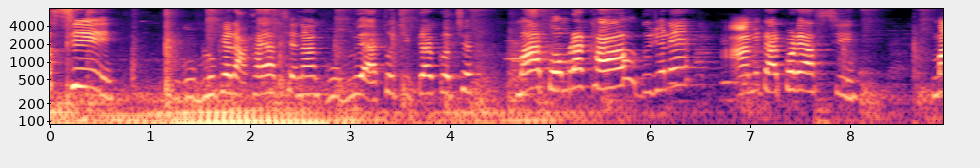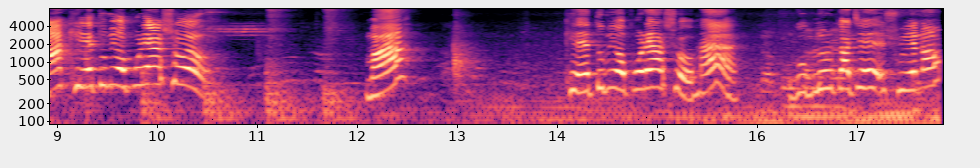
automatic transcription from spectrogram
আসছি। গুবলুকে রাখা যাচ্ছে না, গুবলু এত চিৎকার করছে। মা, তোমরা খাও দুজনে, আমি তারপরে আসছি। মা, খেয়ে তুমি ওপরে আসো। মা, খেয়ে তুমি ওপরে আসো হ্যাঁ? গুবলুর কাছে শুয়ে নাও,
